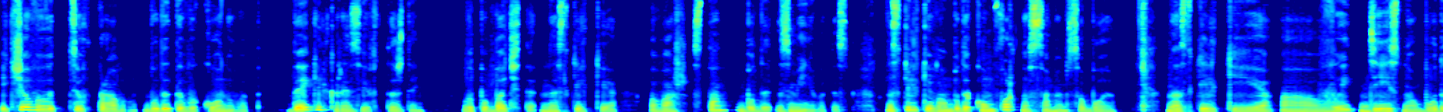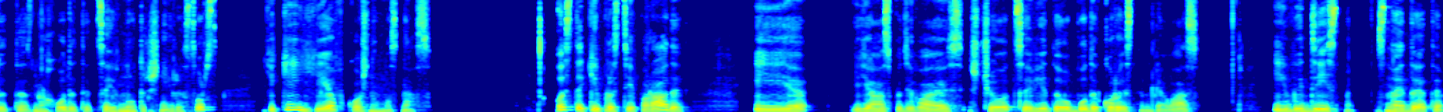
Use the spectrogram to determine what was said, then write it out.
Якщо ви цю вправу будете виконувати декілька разів в тиждень. Ви побачите, наскільки ваш стан буде змінюватись, наскільки вам буде комфортно з самим собою, наскільки ви дійсно будете знаходити цей внутрішній ресурс, який є в кожному з нас. Ось такі прості поради. І я сподіваюся, що це відео буде корисним для вас, і ви дійсно знайдете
